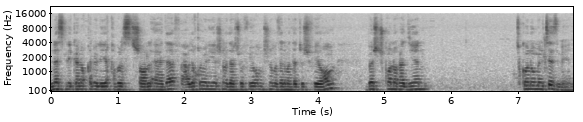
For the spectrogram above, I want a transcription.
الناس اللي كانوا قالوا لي قبل 6 شهور الأهداف عاودوا قولوا لي شنو درتوا فيهم شنو مازال ما درتوش فيهم باش تكونوا غاديين تكونوا ملتزمين.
